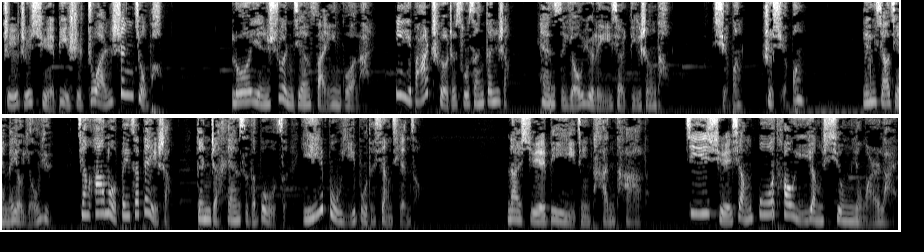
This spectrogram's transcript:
直指雪碧是转身就跑。罗隐瞬间反应过来，一把扯着苏三跟上。汉斯犹豫了一下，低声道：“雪崩是雪崩。”林小姐没有犹豫，将阿诺背在背上，跟着汉斯的步子一步一步的向前走。那雪壁已经坍塌了，积雪像波涛一样汹涌而来。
